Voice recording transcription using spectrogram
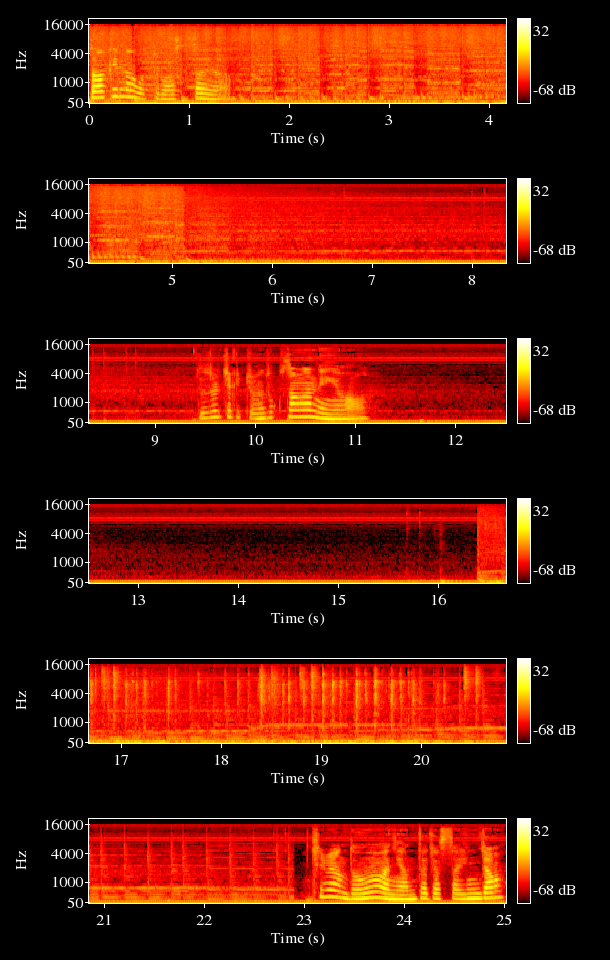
플스도 확인하고 들어왔어요. 근데 솔직히 좀 속상하네요. 치명 너무 많이 안 터졌어, 인정?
